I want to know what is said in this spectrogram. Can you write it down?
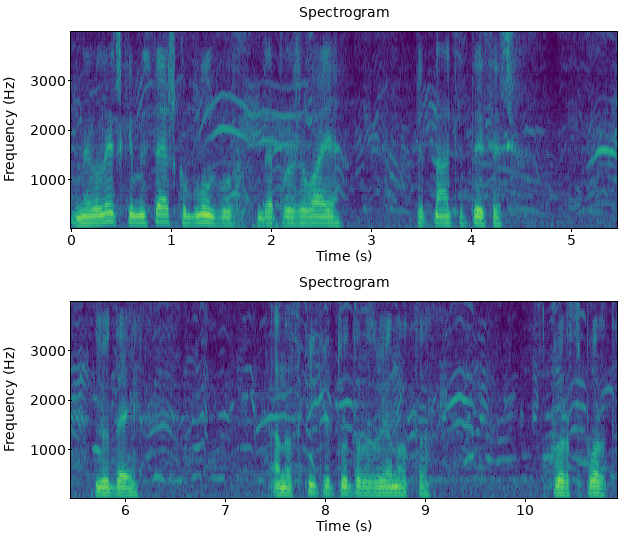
в невеличке містечко Блумсбург, де проживає 15 тисяч людей. А наскільки тут розвинуто спорт, спорт.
